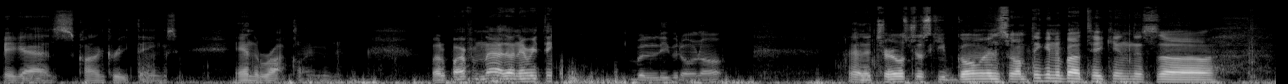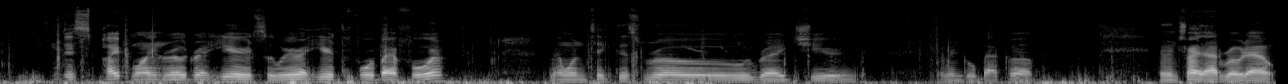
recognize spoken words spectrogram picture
big ass concrete things, and the rock climbing. But apart from that, I've done everything. Believe it or not. And the trails just keep going. So I'm thinking about taking this uh this pipeline road right here. So we're right here at the 4x4. And I want to take this road right here and then go back up. And then try that road out.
